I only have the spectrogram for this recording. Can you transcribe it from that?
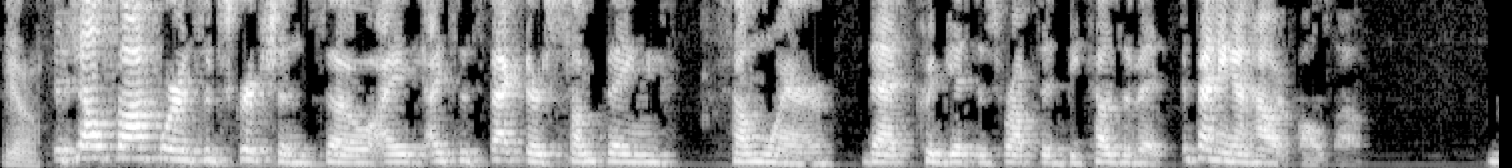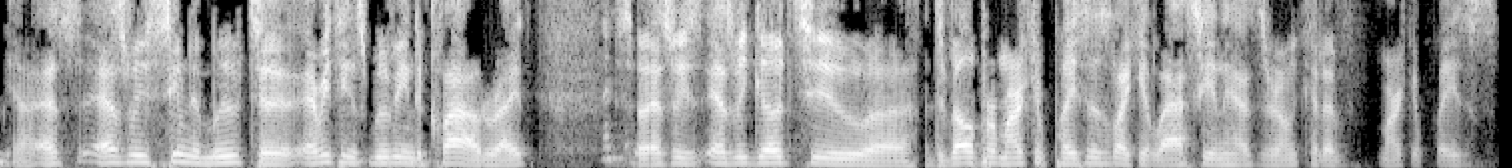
Yeah. It's all software and subscriptions, so I, I suspect there's something somewhere that could get disrupted because of it, depending on how it falls out. Yeah, as as we seem to move to everything's moving to cloud, right? So as we as we go to uh, developer marketplaces like Atlassian has their own kind of marketplace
